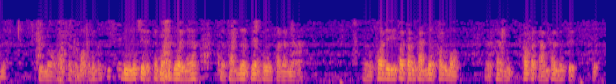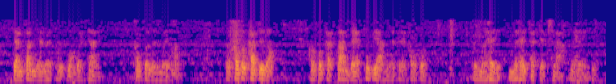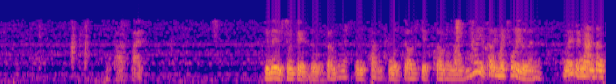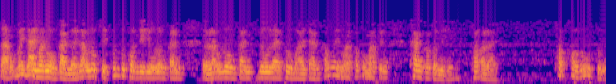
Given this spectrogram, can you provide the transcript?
เนี่ยคือน้องท่านก็บอกว่าดูลูกศิษย์จะมาด้วยนะนะครับเลือกเรื่องเพื่อพารณาพอดีพอตอนคัดเลือกเขาบอกท่านเขาก็ถามท่านลูกศิษย์จันฟันอย่างนั้นบอกว่าใช่เขาก็เลยไม่เอาเขาก็คัดด้วยดอกเขาก็คัดตามแบบทุกอย่างนะแต่เขาก็ไม่ให้ไม่ให้ชัดเจ็บสลากไม่ให้ผ่านไป ที่นี่สังเกตดูตอนปูขั้นปวดจอนเจ็บตอนอะไรไม่เคยมาช่วยเหลือนะไม่เป็นงานต่างๆ ไม่ได้มารวมกันเลยเราลูกศิษย์ทุกๆคนที่อยู่รวมกันเรารวมกันดูแลครูบาอาจารย์เขาไม่มาเขาก็มาเป็นข้างก็คนนี้เพราะอะไร เพราะเขารู้ตัว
